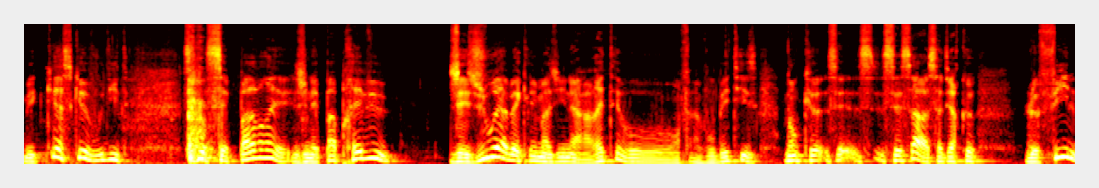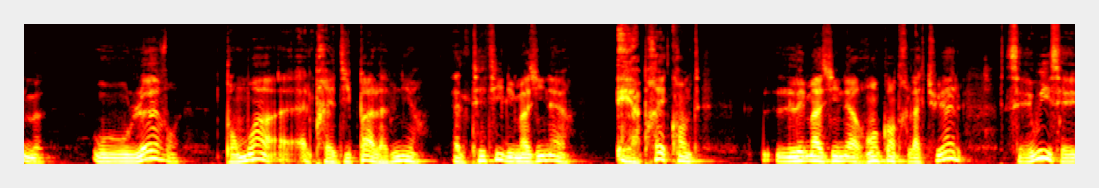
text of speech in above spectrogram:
Mais qu'est-ce que vous dites? C'est pas vrai, je n'ai pas prévu. J'ai joué avec l'imaginaire. Arrêtez vos, enfin, vos bêtises. Donc, euh, c'est ça. C'est-à-dire que le film ou l'œuvre, pour moi, elle prédit pas l'avenir. Elle tétille l'imaginaire. Et après, quand l'imaginaire rencontre l'actuel, c'est oui, c'est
